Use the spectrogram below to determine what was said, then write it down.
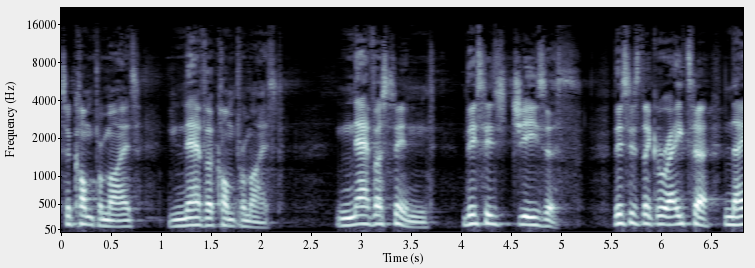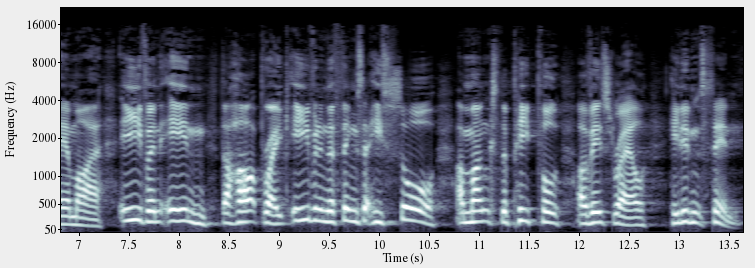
to compromise, never compromised, never sinned. This is Jesus. This is the greater Nehemiah. Even in the heartbreak, even in the things that he saw amongst the people of Israel, he didn't sin.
